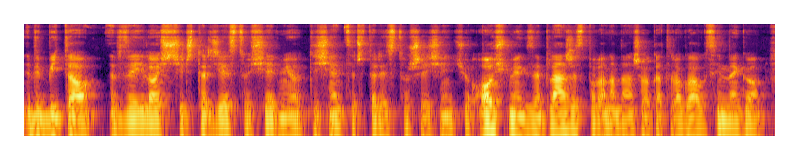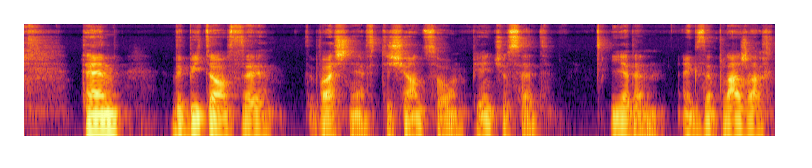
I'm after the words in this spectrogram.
wybito w ilości 47 468 egzemplarzy z poglądu do naszego katalogu aukcyjnego. Ten wybito w właśnie w 1501 egzemplarzach.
